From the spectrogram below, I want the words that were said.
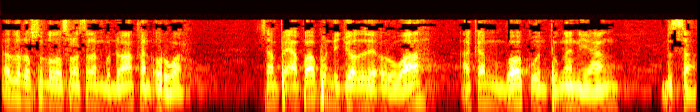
Lalu Rasulullah SAW mendoakan Urwah. Sampai apa pun dijual oleh Urwah akan membawa keuntungan yang besar.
